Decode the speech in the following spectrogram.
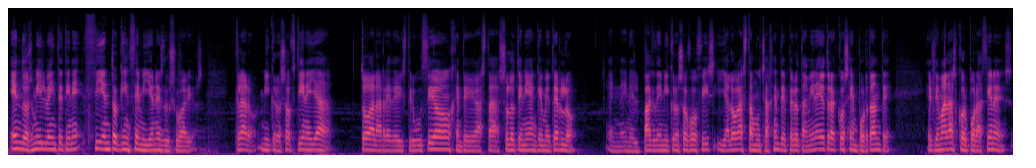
en 2020 tiene 115 millones de usuarios. Claro, Microsoft tiene ya toda la red de distribución, gente que gasta, solo tenían que meterlo en, el pack de Microsoft Office y ya lo gasta mucha gente, pero también hay otra cosa importante, el tema de las corporaciones.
